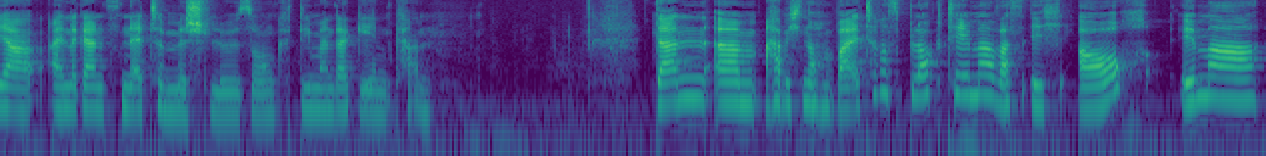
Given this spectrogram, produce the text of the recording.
ja, eine ganz nette Mischlösung, die man da gehen kann. Dann ähm, habe ich noch ein weiteres Blogthema, was ich auch immer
